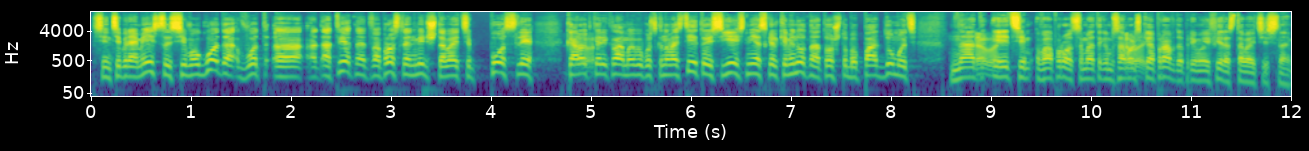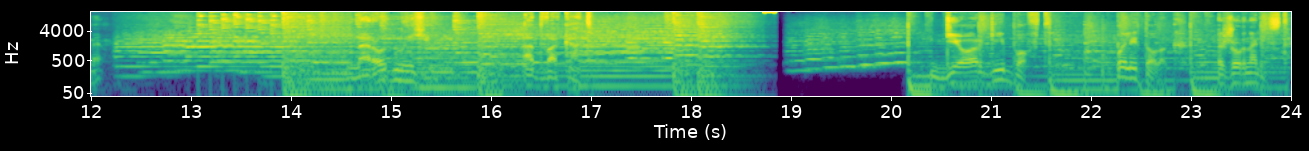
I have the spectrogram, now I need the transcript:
сентября месяца сего года. Вот э, ответ на этот вопрос, Леонид Ильич, давайте после короткой рекламы и выпуска новостей. То есть есть несколько минут на то, чтобы подумать над Давай. этим вопросом. Это «Комсомольская Давай. правда». Прямой эфир. Оставайтесь с нами. Народный адвокат. Георгий Бофт. Политолог, журналист,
